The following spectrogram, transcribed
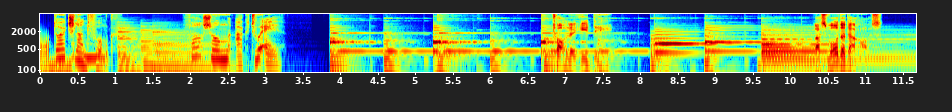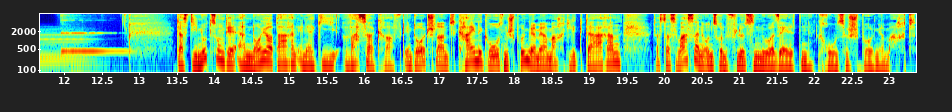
Deutschlandfunk. Forschung aktuell. Tolle Idee. Was wurde daraus? Dass die Nutzung der erneuerbaren Energie Wasserkraft in Deutschland keine großen Sprünge mehr macht, liegt daran, dass das Wasser in unseren Flüssen nur selten große Sprünge macht.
